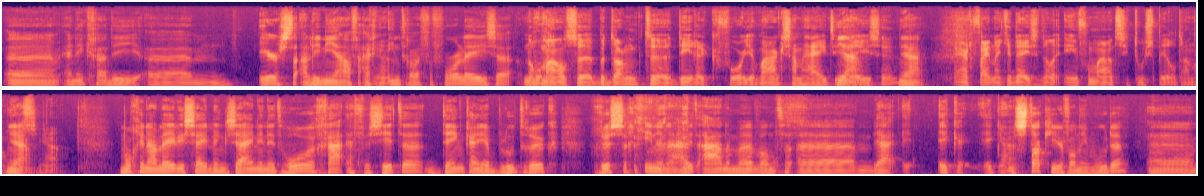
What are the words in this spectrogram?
Ehm, en ik ga die ehm, eerste alinea, of eigenlijk Ja. intro, even voorlezen. Nogmaals bedankt Dirk voor je waakzaamheid in Ja. deze. Ja, Erg fijn dat je deze informatie toespeelt aan ons. Ja. Mocht je nou ladystedeling zijn in dit horen, ga even zitten. Denk aan je bloeddruk. Rustig in- en uitademen, want ehm, ja, ik, ik Ja. ontstak hiervan in woede. Ehm,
